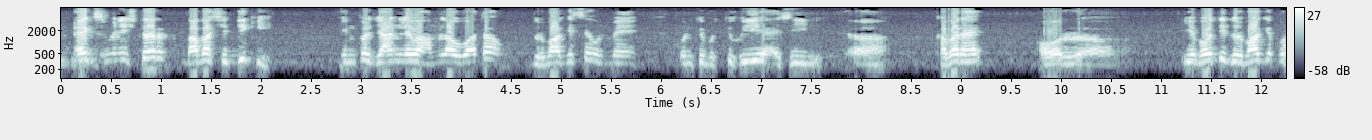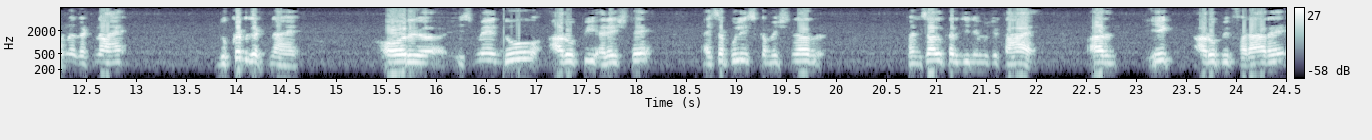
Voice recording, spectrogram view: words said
एक्स मिनिस्टर बाबा सिद्दीकी इन पर जानलेवा हमला हुआ था। दुर्भाग्य से उनमें, उनकी मृत्यु हुई है, ऐसी खबर है। और ये बहुत ही दुर्भाग्यपूर्ण घटना है, दुखद घटना है। और, इसमें दो आरोपी अरेस्ट है। ऐसा पुलिस कमिश्नर फंसालकर जी ने मुझे कहा है। और एक आरोपी फरार है।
